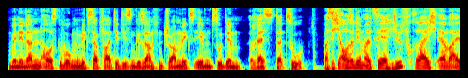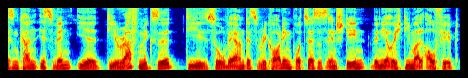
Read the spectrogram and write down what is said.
Und wenn ihr dann einen ausgewogenen Mix habt, fahrt ihr diesen gesamten Drummix eben zu dem Rest dazu. Was ich außerdem als sehr hilfreich erweisen kann, ist, wenn ihr die Rough-Mixe, die so während des Recording-Prozesses entstehen, wenn ihr euch die mal aufhebt.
